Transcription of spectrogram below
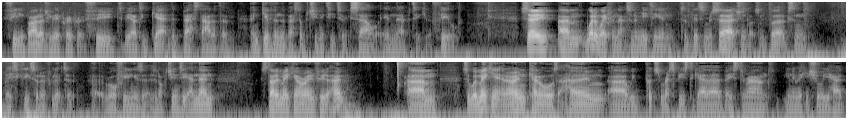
feeding biologically appropriate food to be able to get the best out of them and give them the best opportunity to excel in their particular field. So um, went away from that sort of meeting and sort of did some research and got some books and basically sort of looked at uh, raw feeding as, a, as an opportunity, and then started making our own food at home. Um, so we're making it in our own kennels at home. Uh, we put some recipes together based around you know making sure you had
